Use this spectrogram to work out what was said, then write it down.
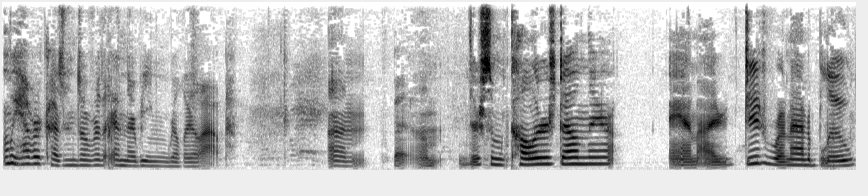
We have our cousins over there and they're being really loud. Um, but um, there's some colors down there and I did run out of blue.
